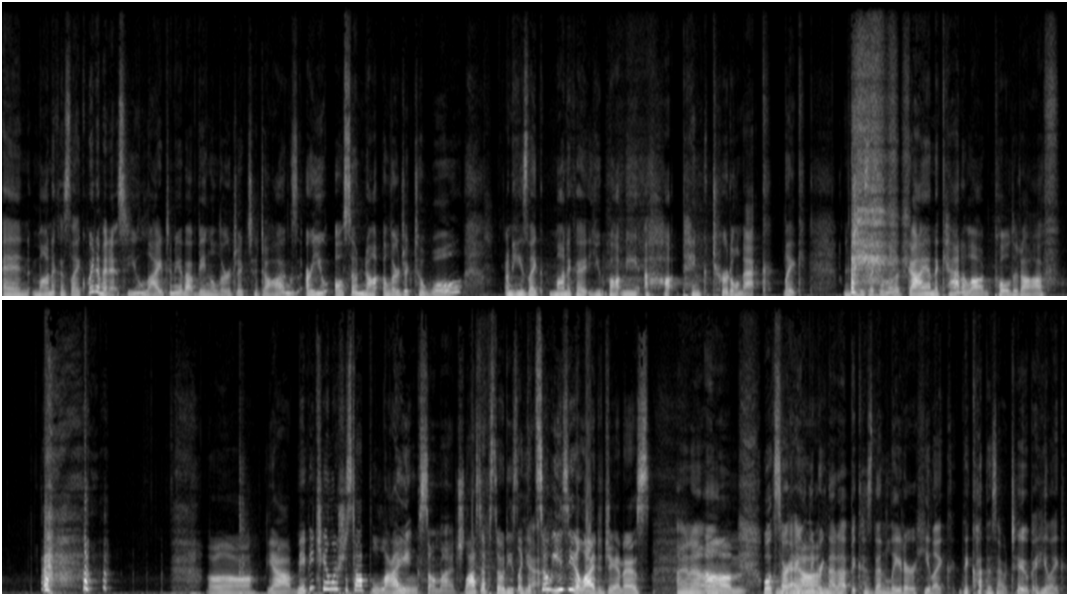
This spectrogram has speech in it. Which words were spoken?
And Monica's like, wait a minute. So you lied to me about being allergic to dogs? Are you also not allergic to wool? And he's like, Monica, you bought me a hot pink turtleneck. Like, and she's like, well, the guy in the catalog pulled it off. Oh, yeah. Maybe Chandler should stop lying so much. Last episode, he's like, Yeah. it's so easy to lie to Janice. I know. Um, well, sorry, I only bring that up because then later he like they cut this out too, but he like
